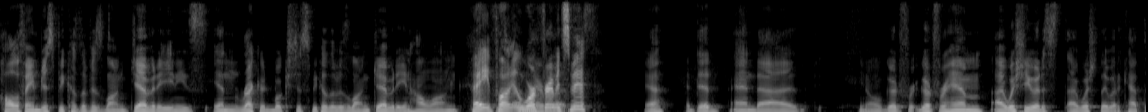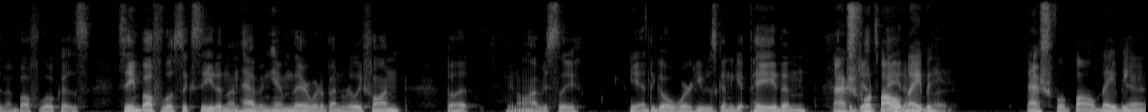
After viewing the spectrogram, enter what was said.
Hall of Fame just because of his longevity, and he's in record books just because of his longevity and how long. Hey, fucking down work there, for Emmitt Smith. Yeah, it did, and uh, you know, good for good for him. I wish he would. I wish they would have kept him in Buffalo because seeing Buffalo succeed and then having him there would have been really fun. But you know, obviously, he had to go where he was going to get paid, and That's football, him, baby. but, That's football, baby. yeah,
